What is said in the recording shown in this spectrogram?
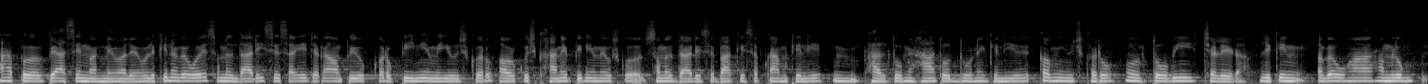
आप प्यासे मरने वाले हो। लेकिन अगर वही समझदारी से सही जगह उपयोग करो, पीने में यूज़ करो और कुछ खाने पीने में उसको समझदारी से बाकी सब काम के लिए फालतू में हाथ और धोने के लिए कम यूज़ करो तो भी चलेगा। लेकिन अगर वहाँ हम लोग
